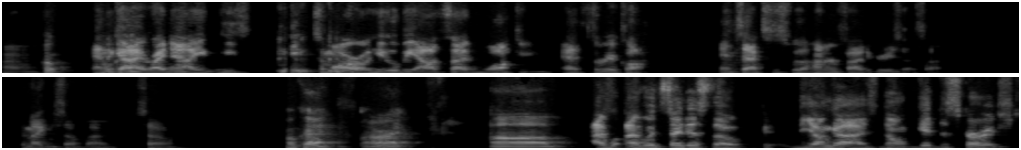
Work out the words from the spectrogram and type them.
Um, oh, and the guy right now, he, he's he, tomorrow he will be outside walking at three o'clock in Texas with 105 degrees outside to make himself better. So, okay, all right. Um, I, I would say this though: the young guys don't get discouraged.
